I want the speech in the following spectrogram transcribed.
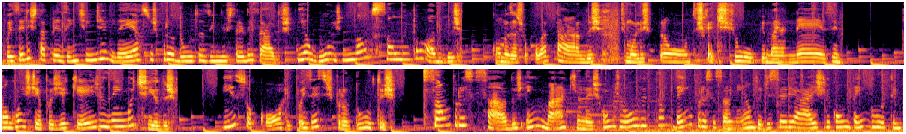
pois ele está presente em diversos produtos industrializados e alguns não são muito óbvios, como os achocolatados, os molhos prontos, ketchup, maionese, alguns tipos de queijos e embutidos. Isso ocorre pois esses produtos são processados em máquinas onde houve também o processamento de cereais que contêm glúten.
